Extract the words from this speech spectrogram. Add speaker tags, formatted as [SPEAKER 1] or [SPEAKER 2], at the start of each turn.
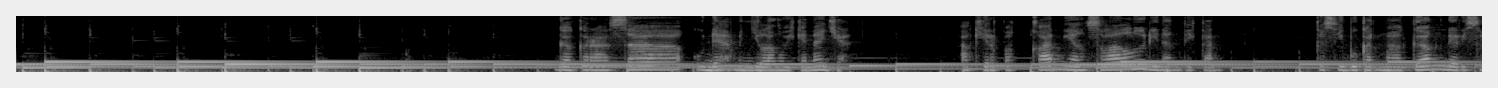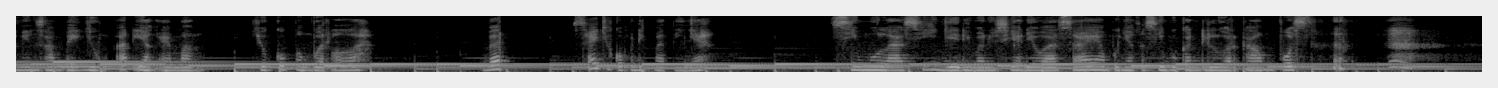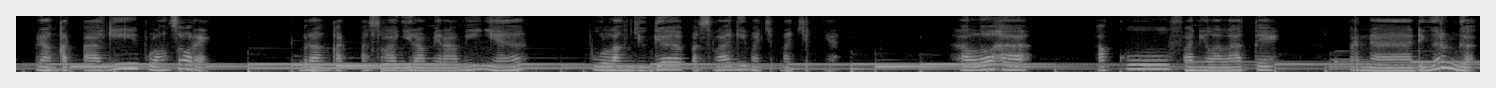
[SPEAKER 1] Gak kerasa udah menjelang weekend aja. Akhir pekan yang selalu dinantikan. Kesibukan magang dari Senin sampai Jumat yang emang cukup membuat lelah. But saya cukup menikmatinya. Simulasi jadi manusia dewasa yang punya kesibukan di luar kampus. Berangkat pagi, pulang sore. Berangkat pas lagi rame-ramenya, pulang juga pas lagi macet-macetnya. Halo Ha, aku Vanilla Latte. Pernah denger nggak?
